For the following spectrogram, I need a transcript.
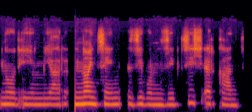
nur im Jahr 1977 erkannt.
